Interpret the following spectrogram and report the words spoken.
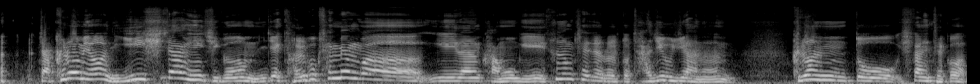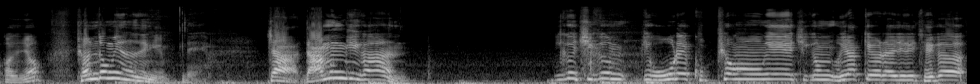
자, 그러면 이 시장이 지금 이제 결국 생명과학이라는 과목이 수능 체제를 또 좌지우지하는 그런 또 시간이 될 것 같거든요. 변동민 선생님. 네. 자, 남은 기간 이거 지금 지금 올해 구평에 지금 의학 계열 애들이 제가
